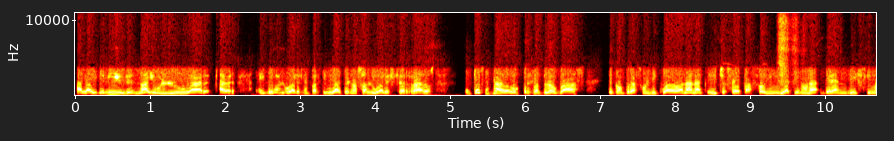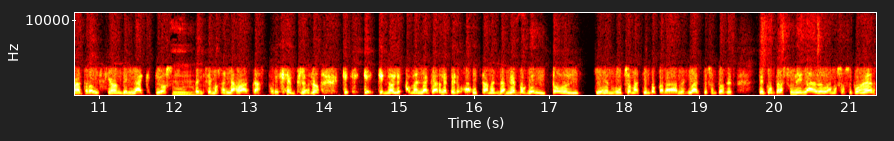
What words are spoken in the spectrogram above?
al aire libre, no hay un lugar, a ver, hay dos lugares en particular, pero no son lugares cerrados. Entonces, nada, vos, por ejemplo, vas, te compras un licuado de banana, que dicho sea de paso, India tiene una grandísima tradición de lácteos, mm. pensemos en las vacas, por ejemplo, ¿no? Que, que, que, no les comen la carne, pero justamente también porque él todo tiene mucho más tiempo para darles lácteos. Entonces, te compras un helado, vamos a suponer,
